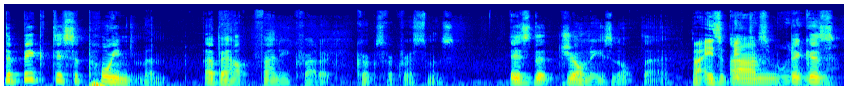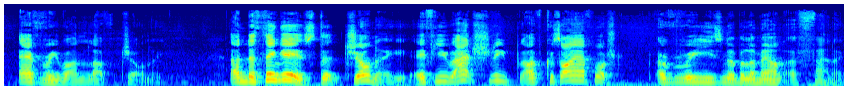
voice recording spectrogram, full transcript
the big disappointment about Fanny Cradock cooks for Christmas is that Johnny's not there. that is a bit Um, because everyone loved Johnny. And the thing is that Johnny, if you actually, because I have watched a reasonable amount of Fanny,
